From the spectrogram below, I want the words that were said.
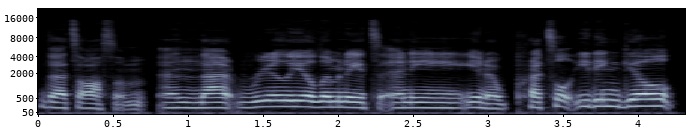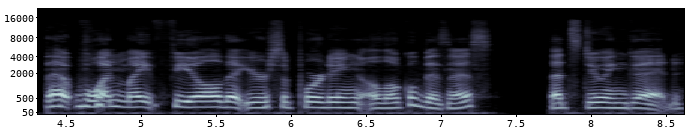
That's awesome. And that really eliminates any, you know, pretzel eating guilt that one might feel that you're supporting a local business that's doing good.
